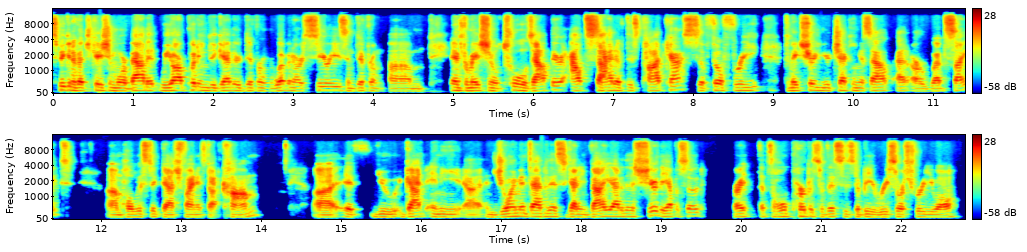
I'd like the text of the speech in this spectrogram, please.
Speaking of education more about it, we are putting together different webinar series and different um, informational tools out there outside of this podcast. So feel free to make sure you're checking us out at our website, um, holistic-finance.com. Uh, if you got any uh, enjoyment out of this, got any value out of this, share the episode. Right, that's the whole purpose of this is to be a resource for you all.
